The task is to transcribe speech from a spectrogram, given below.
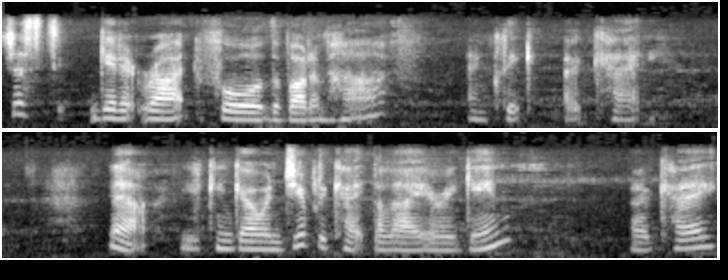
just get it right for the bottom half and click OK. Now you can go and duplicate the layer again. OK.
